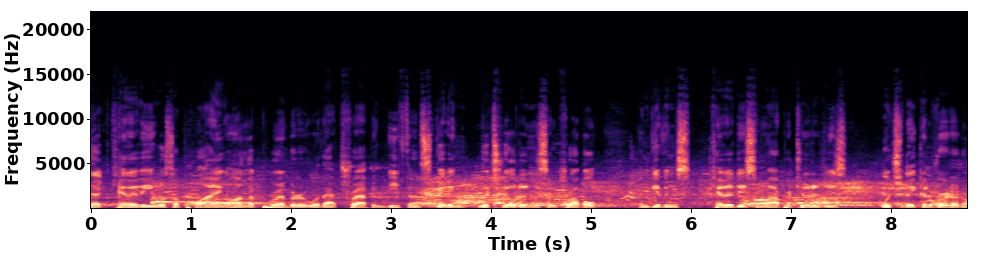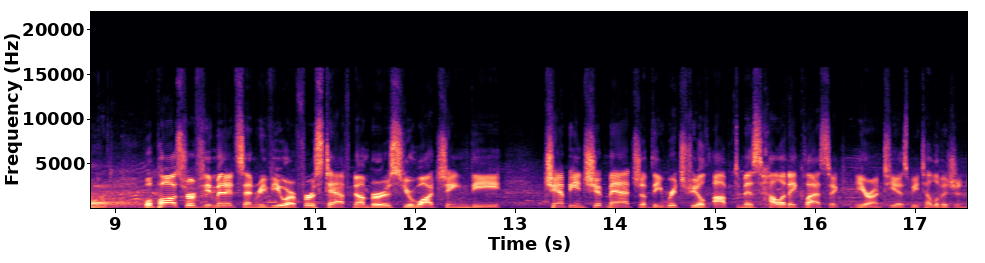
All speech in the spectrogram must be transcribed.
that Kennedy was applying on the perimeter with that trapping defense, getting Richfield into some trouble and giving Kennedy some opportunities, which they converted on. We'll pause for a few minutes and review our first half numbers. You're watching the championship match of the Richfield Optimist Holiday Classic here on TSB Television.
